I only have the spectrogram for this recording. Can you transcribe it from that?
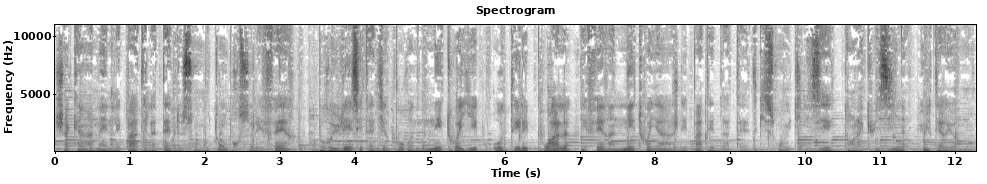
Chacun amène les pattes et la tête de son mouton pour se les faire brûler, c'est-à-dire pour nettoyer, pour ôter les poils et faire un nettoyage des pattes et de la tête qui seront utilisés dans la cuisine ultérieurement.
